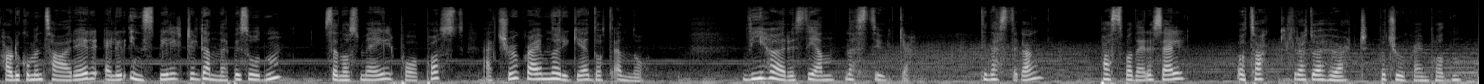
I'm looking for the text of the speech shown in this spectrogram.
Har du kommentarer eller innspill til denne episoden, send oss mail på post at truecrimenorge.no. Vi høres igjen neste uke. Til neste gang, pass på dere selv og takk for at du har hørt på True Crime Podden.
